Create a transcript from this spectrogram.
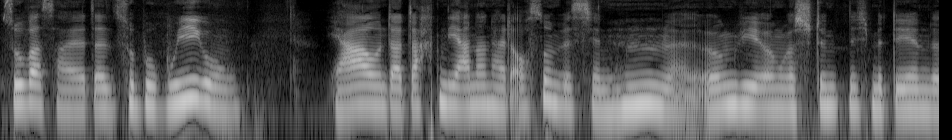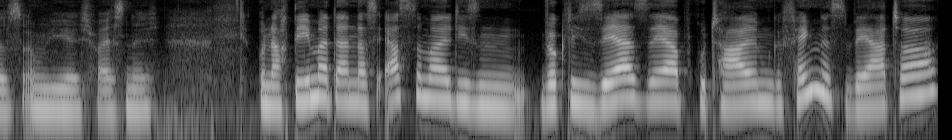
Sowas halt, also zur Beruhigung. Ja, und da dachten die anderen halt auch so ein bisschen, hm, irgendwie irgendwas stimmt nicht mit dem, das irgendwie, ich weiß nicht. Und nachdem er dann das erste Mal diesen wirklich sehr, sehr brutalen Gefängniswärter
